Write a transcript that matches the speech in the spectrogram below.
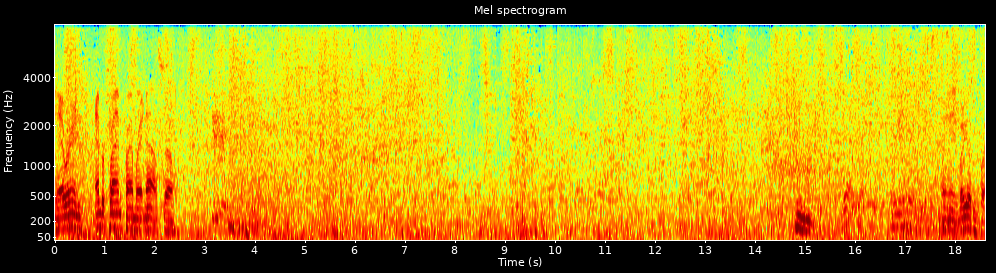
Yeah, we're in Ember Prime Prime right now, so. Hmm. You? What are you looking for?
